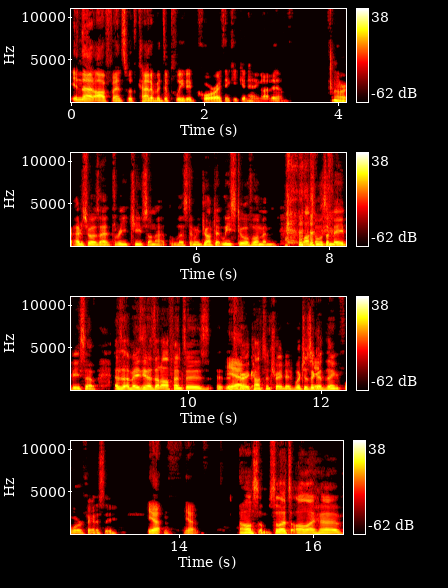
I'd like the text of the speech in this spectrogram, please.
in that offense with kind of a depleted core, I think he can hang on to him. All right. I just realized I had three Chiefs on that list and we dropped at least two of them and last one was a maybe. So as amazing as that offense is, it's yeah. very concentrated, which is a good thing for fantasy. Yep. Yep. Awesome. So that's all I have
